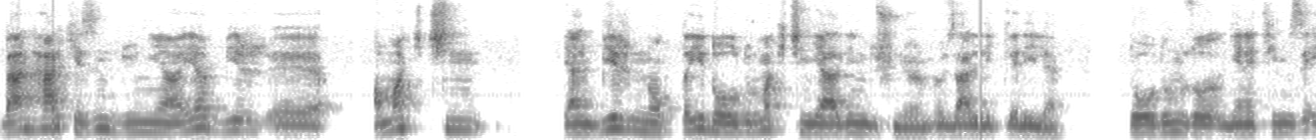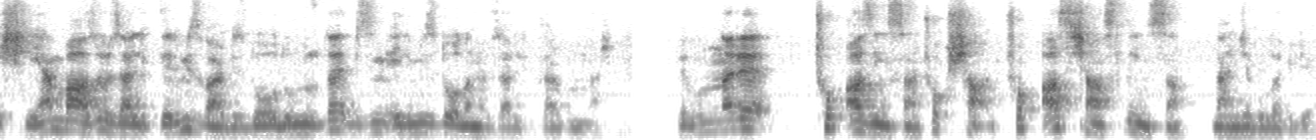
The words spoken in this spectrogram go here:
Ben herkesin dünyaya bir e, amaç için yani bir noktayı doldurmak için geldiğini düşünüyorum özellikleriyle. Doğduğumuz o genetiğimize işleyen bazı özelliklerimiz var. Biz doğduğumuzda bizim elimizde olan özellikler bunlar. Ve bunları çok az insan, çok şan, çok az şanslı insan bence bulabiliyor.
